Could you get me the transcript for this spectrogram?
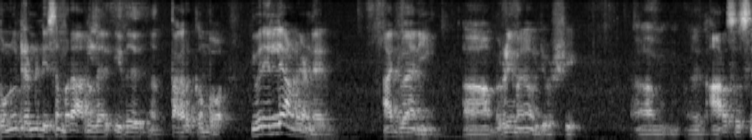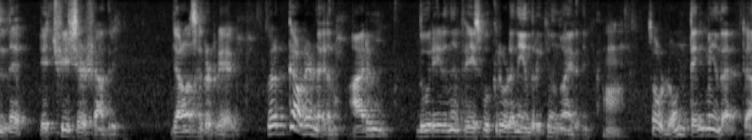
തൊണ്ണൂറ്റി രണ്ട് ഡിസംബർ ആറിൽ ഇത് തകർക്കുമ്പോൾ ഇവരെല്ലാം അവിടെ ഉണ്ടായിരുന്നു. അദ്വാനി ആ, മുരളി മനോഹർ ജോഷി ആർ എസ് എസിന്റെ H V Seshadri general secretary ആയിരുന്നു. ഇവരൊക്കെ അവിടെ ഉണ്ടായിരുന്നു. ആരും ദൂരെ ഇരുന്ന് ഫേസ്ബുക്കിലൂടെ നിയന്ത്രിക്കുന്നൊന്നും ആയിരുന്നില്ല. So don't tell me that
